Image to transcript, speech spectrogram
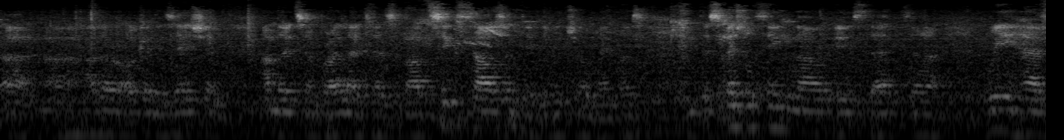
uh, uh, other organizations under its umbrella. It has about 6,000 individual members. And the special thing now is that uh, we have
